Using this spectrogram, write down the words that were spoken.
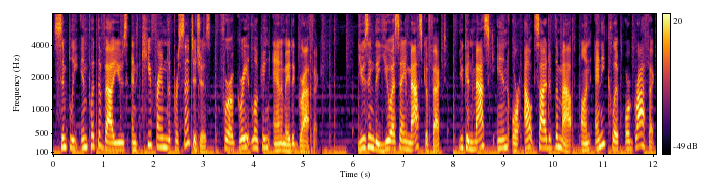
Simply input the values and keyframe the percentages for a great looking animated graphic. Using the USA mask effect, you can mask in or outside of the map on any clip or graphic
